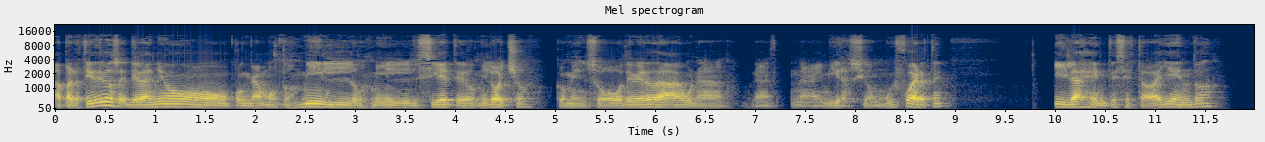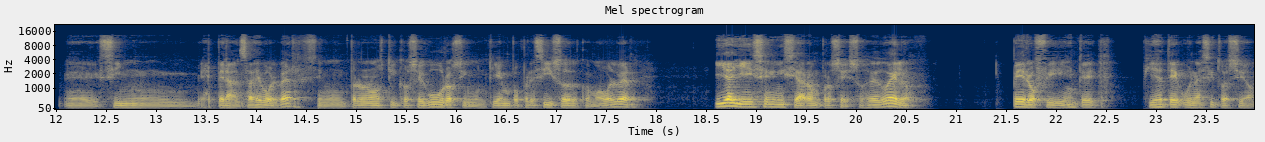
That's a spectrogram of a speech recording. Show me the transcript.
A partir del año, pongamos 2000, 2007, 2008, comenzó de verdad una, emigración muy fuerte y la gente se estaba yendo eh, sin esperanzas de volver, sin un pronóstico seguro, sin un tiempo preciso de cómo volver. Y allí se iniciaron procesos de duelo. Pero fíjate, fíjate una situación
